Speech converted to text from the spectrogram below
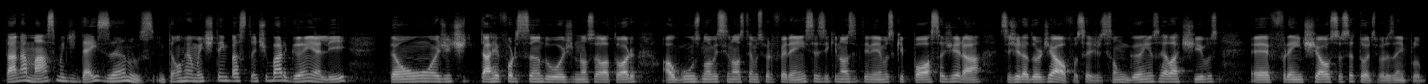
está na máxima de 10 anos. Então, realmente tem bastante barganha ali. Então, a gente está reforçando hoje no nosso relatório alguns nomes que nós temos preferências e que nós entendemos que possa gerar, ser gerador de alfa, ou seja, são ganhos relativos é, frente aos seus setores. Por exemplo,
